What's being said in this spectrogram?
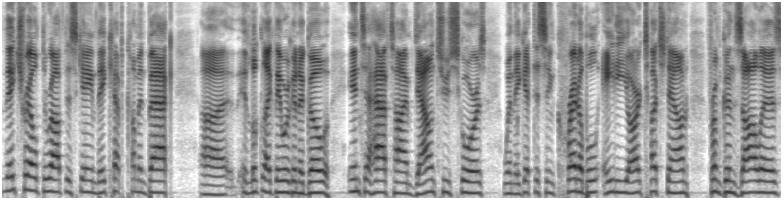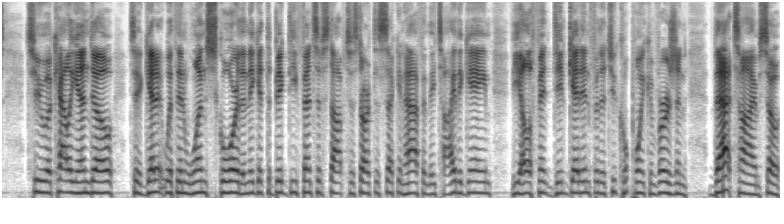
they trailed throughout this game. They kept coming back. Uh, it looked like they were going to go into halftime down two scores when they get this incredible 80 yard touchdown from Gonzalez to Caliendo to get it within one score. Then they get the big defensive stop to start the second half and they tie the game. The Elephant did get in for the two point conversion that time. So,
